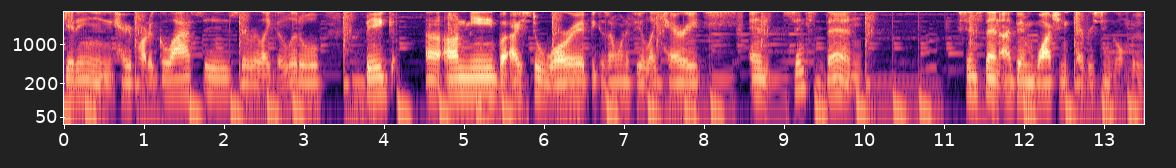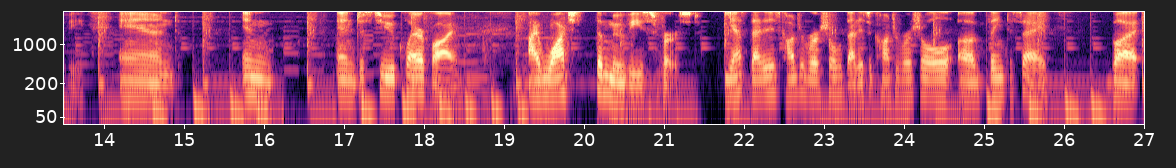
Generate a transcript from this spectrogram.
getting Harry Potter glasses. They were like a little big uh, on me, but I still wore it because I want to feel like Harry. And since then, since then I've been watching every single movie. And in and just to clarify, I watched the movies first. Yes, that is controversial. That is a controversial uh, thing to say, but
